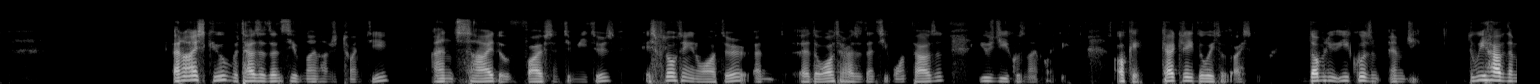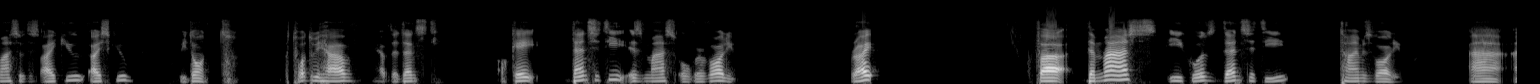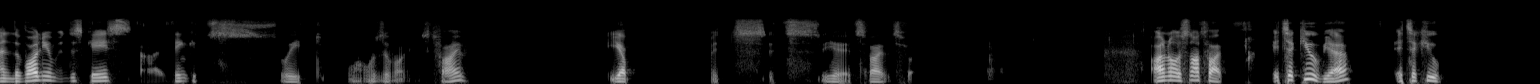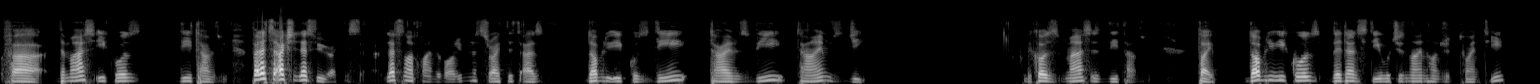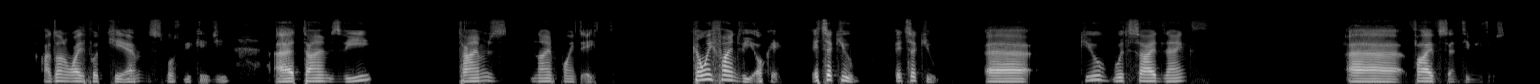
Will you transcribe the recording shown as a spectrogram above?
an ice cube it has a density of 920 and side of 5 centimeters is floating in water and uh, the water has a density of 1000 UG equals 9.8 okay calculate the weight of the ice cube. W equals mg do we have the mass of this IQ, ice cube? We don't. But what do we have? We have the density. Okay density is mass over volume right the mass equals density times volume. Uh, and the volume in this case I think it's wait what was the volume? It's 5 yep it's it's yeah it's 5 it's five. oh no it's not 5 it's a cube yeah? It's a cube. The mass equals d times v. But let's actually let's rewrite this. Let's not find the volume. Let's write this as w equals d times v times g because mass is d times v type w equals the density which is 920 I don't know why I put km it's supposed to be kg uh, times v times 9.8 can we find v okay it's a cube it's a cube uh, cube with side length uh, 5 centimeters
